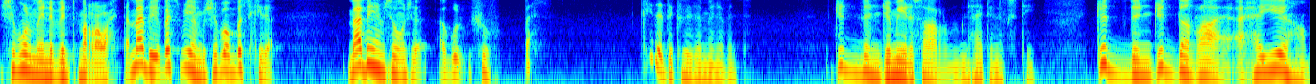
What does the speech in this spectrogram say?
يشوفون ال main event مرة واحدة. ما بي بس بيهم يشوفون بس كذا. ما بيهم يسوون شيء. أقول شوف بس. كذا تكفي ال main event. جدا جميل صار بنهايه ال NXT جدا جدا رائع. أحييهم.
